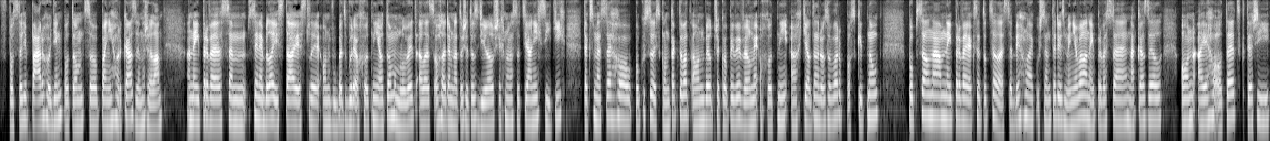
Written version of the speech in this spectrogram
v podstatě pár hodin po tom, co paní Horká zemřela. A nejprve jsem si nebyla jistá, jestli on vůbec bude ochotný o tom mluvit, ale s ohledem na to, že to sdílel všechno na sociálních sítích, tak jsme se ho pokusili skontaktovat a on byl překvapivě velmi ochotný a chtěl ten rozhovor poskytnout. Popsal nám nejprve, jak se to celé seběhlo, jak už jsem tedy zmiňovala. Nejprve se nakazil on a jeho otec, kteří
